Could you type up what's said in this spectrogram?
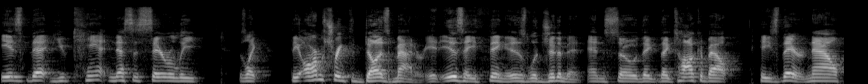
is that you can't necessarily like the arm strength does matter. It is a thing. It is legitimate. And so they, they talk about he's there. Now,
